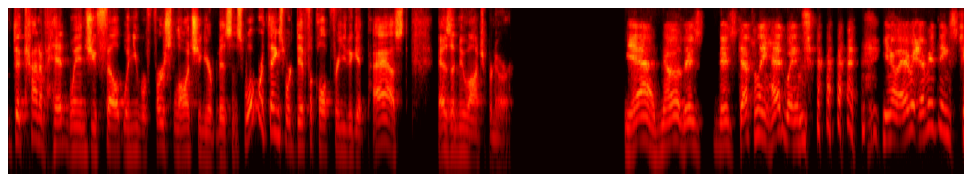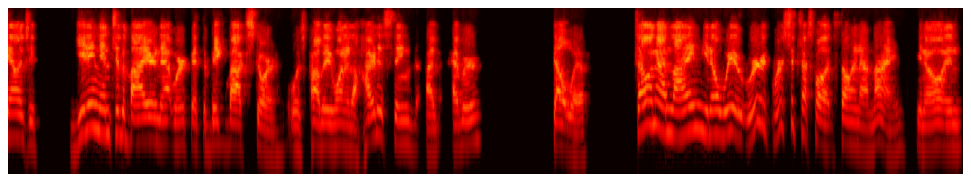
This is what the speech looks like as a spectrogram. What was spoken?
the kind of headwinds you felt when you were first launching your business? What were things were difficult for you to get past as a new entrepreneur? Yeah, no, there's there's definitely headwinds. you know, every everything's challenging. Getting into the buyer network at the big box store was probably one of the hardest things I've ever dealt with. Selling online, you know, we're we're we're successful at selling online, you know, and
